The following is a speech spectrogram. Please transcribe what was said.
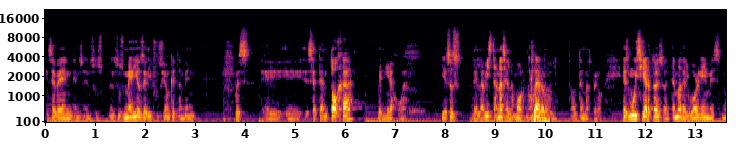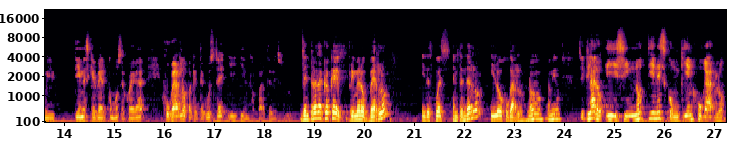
que se ve en, en- sus, en sus medios de difusión, que también, pues, eh, eh, se te antoja venir a jugar. Y eso es de la vista nace el amor, ¿no? Claro. Todo, todo temas, pero es muy cierto eso, el tema del wargame es muy... Tienes que ver cómo se juega, jugarlo para que te guste y, y empaparte de eso. ¿no? De entrada creo que primero verlo y después entenderlo y luego jugarlo, ¿no, amigo? Sí, claro, y si no tienes con quién jugarlo,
